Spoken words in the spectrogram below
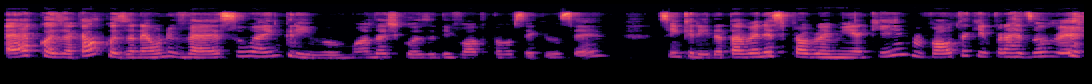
É coisa, aquela coisa, né? O universo é incrível. Manda as coisas de volta para você que você se incrível. Tá vendo esse probleminha aqui? Volta aqui para resolver.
